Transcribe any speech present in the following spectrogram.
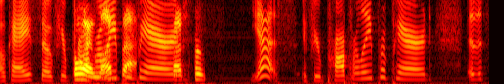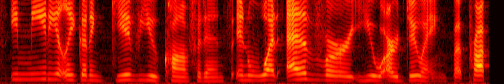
Okay, so if you're Oh, properly that. prepared, Yes, if you're properly prepared, it's immediately going to give you confidence in whatever you are doing. But prep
